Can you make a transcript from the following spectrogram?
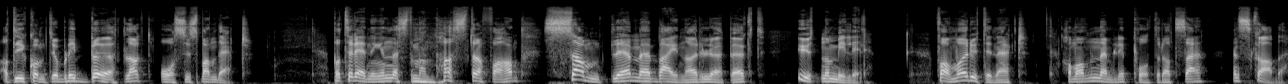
at de kom til å bli bøtelagt og suspendert. På treningen neste mandag straffa han samtlige med beinhard løpeøkt, utenom Miller. For han var rutinert, han hadde nemlig pådratt seg en skade.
